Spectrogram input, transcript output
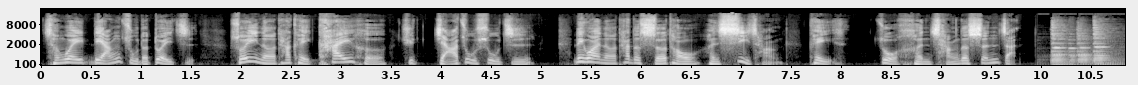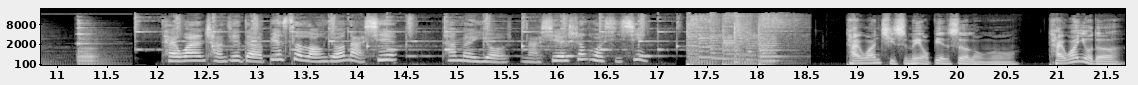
成为两组的对指，所以呢，它可以开合去夹住树枝。另外呢，它的舌头很细长，可以做很长的伸展。台湾常见的变色龙有哪些？它们有哪些生活习性？台湾其实没有变色龙哦。台湾有的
